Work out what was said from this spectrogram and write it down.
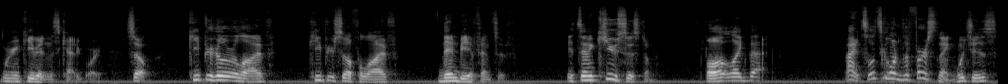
we're gonna keep it in this category. So keep your healer alive, keep yourself alive, then be offensive. It's in a queue system. Follow it like that. Alright, so let's go into the first thing, which is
